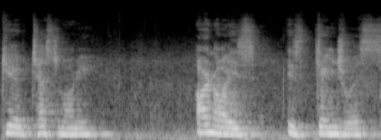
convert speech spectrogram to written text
give testimony. Our noise is dangerous.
